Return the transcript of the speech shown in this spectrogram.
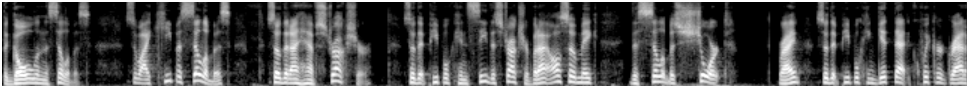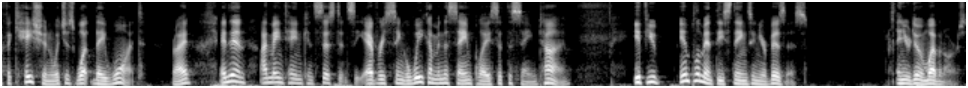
the goal and the syllabus. So I keep a syllabus so that I have structure, so that people can see the structure, but I also make the syllabus short, right? So that people can get that quicker gratification, which is what they want right? And then I maintain consistency. Every single week, I'm in the same place at the same time. If you implement these things in your business and you're doing webinars,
